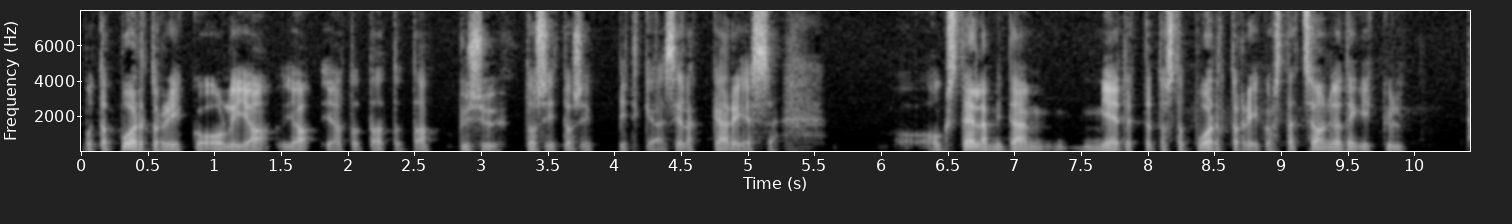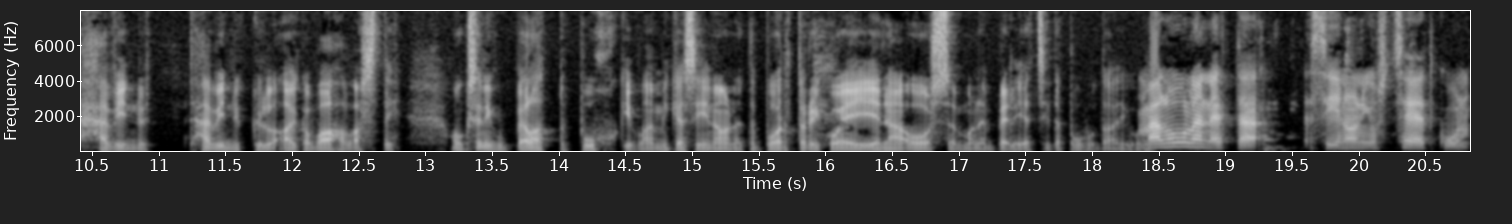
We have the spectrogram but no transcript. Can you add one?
Mutta Puerto Rico oli ja, ja, ja tota, tota, pysy tosi tosi pitkään siellä kärjessä. Onko teillä mitään mietettä tuosta Puerto Ricosta, että se on jotenkin kyllä hävinnyt hävinnyt kyllä aika vahvasti. Onko se niin kuin pelattu puhki vai mikä siinä on, että Puerto Rico ei enää ole semmoinen peli, että siitä puhutaan juuri? Mä luulen, että siinä on just se, että kun,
